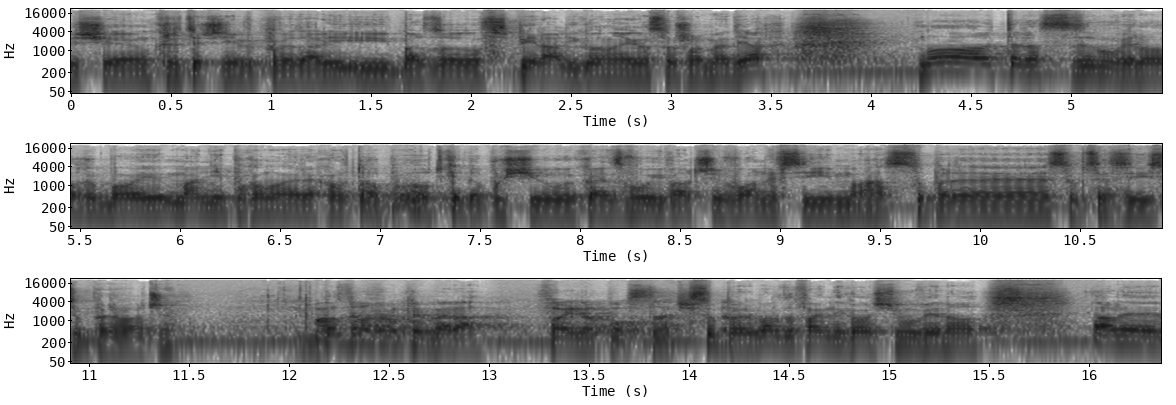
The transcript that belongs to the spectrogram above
y, się krytycznie wypowiadali i bardzo wspierali go na jego social mediach. No ale teraz mówię, no chyba ma niepokonany rekord od, od kiedy opuścił KSW i walczy w One FC, ma super e, sukcesy i super walczy. Pozdrawiam Klebera. Fajna postać. Super, bardzo fajny gość, mówię, no, ale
